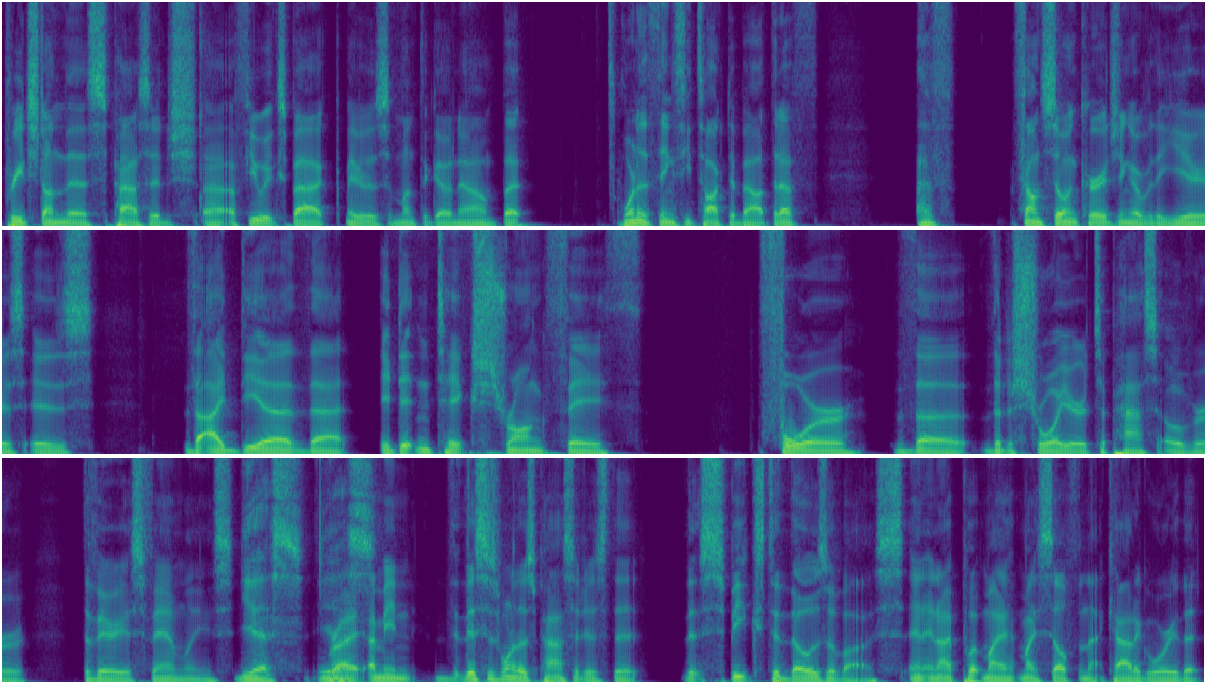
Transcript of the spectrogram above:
preached on this passage uh, a few weeks back, maybe it was a month ago now, but one of the things he talked about that I've I've found so encouraging over the years is the idea that it didn't take strong faith for the the destroyer to pass over the various families. yes, Right. I mean, th- this is one of those passages that that speaks to those of us, and, and I put my myself in that category that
